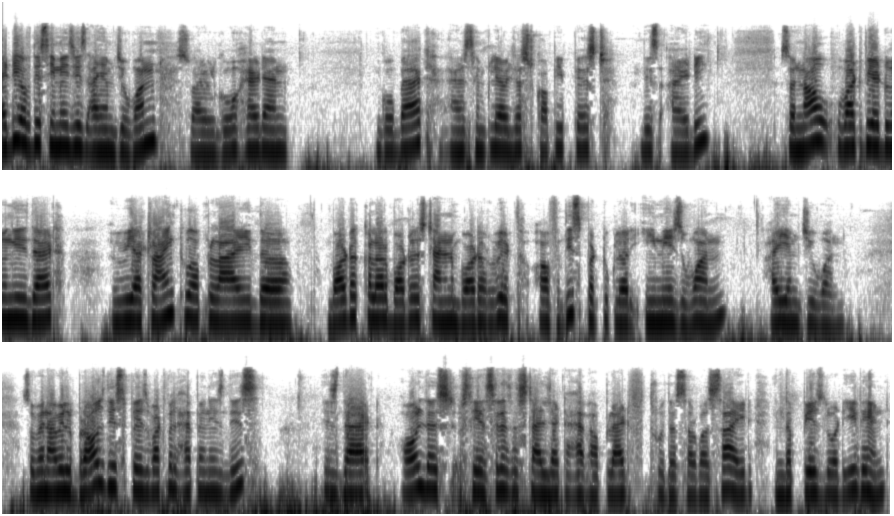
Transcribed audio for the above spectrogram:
id of this image is img1 so i will go ahead and go back and simply i will just copy paste this id so now what we are doing is that we are trying to apply the border color border style and border width of this particular image 1 img1 so when i will browse this page what will happen is this is that all the CSS style that I have applied through the server side in the page load event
